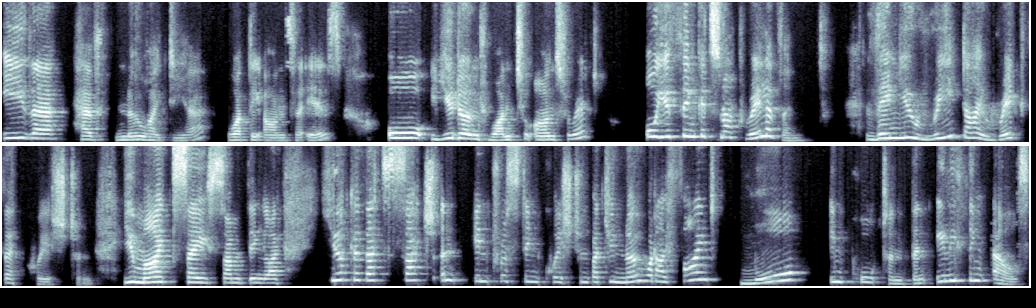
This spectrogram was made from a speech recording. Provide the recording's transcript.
either have no idea what the answer is, or you don't want to answer it, or you think it's not relevant, then you redirect that question. You might say something like, Yoke, that's such an interesting question, but you know what I find more important than anything else?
